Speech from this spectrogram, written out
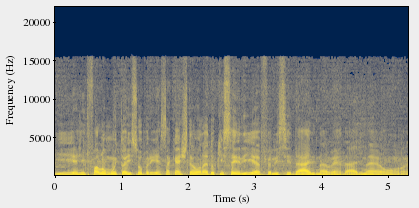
E a gente falou muito aí sobre essa questão, né, do que seria felicidade, na verdade, né? Um,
